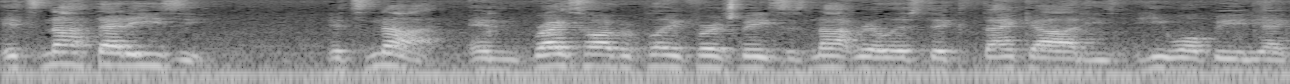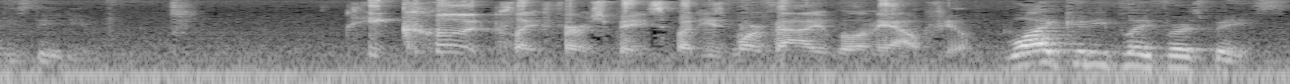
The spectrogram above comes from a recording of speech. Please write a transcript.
It's not that easy. It's not. And Bryce Harper playing first base is not realistic. Thank God he's, he won't be in Yankee Stadium. He could play first base, but he's more valuable in the outfield Why could he play first base?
